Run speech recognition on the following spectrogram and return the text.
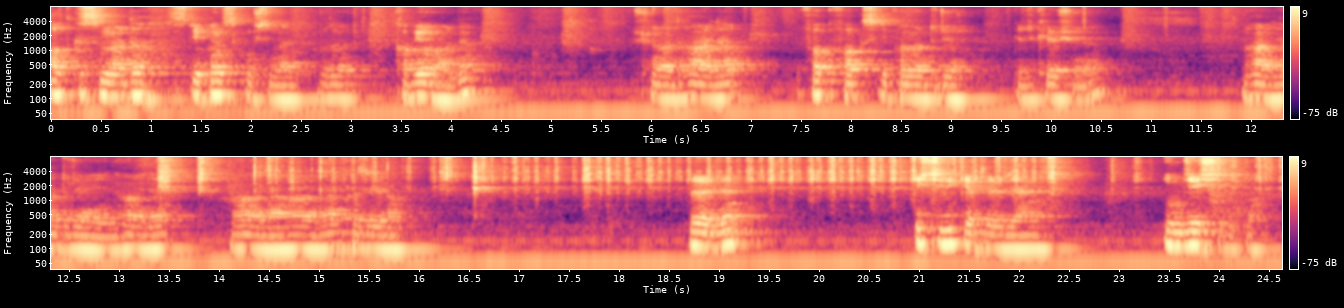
Alt kısımlarda silikon sıkmıştım ben. Burada kabin vardı. Şurada hala ufak ufak silikonlar duruyor. Gözüküyor şurada. Hala duruyor yani. Hala hala hala kazıyorum. Böyle işçilik yapıyoruz yani. İnce işçilik bu.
